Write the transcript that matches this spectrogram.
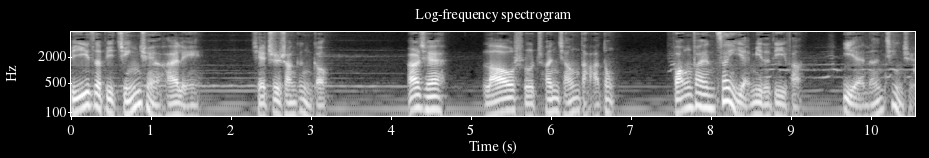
鼻子比警犬还灵，且智商更高。而且，老鼠穿墙打洞，防范再严密的地方也能进去。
